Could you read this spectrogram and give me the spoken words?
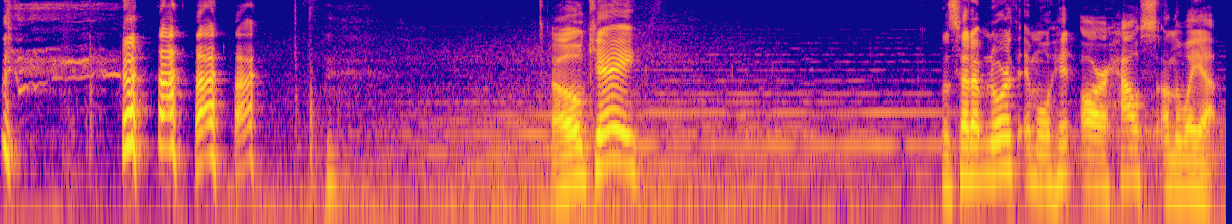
Okay. Let's head up north and we'll hit our house on the way up.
